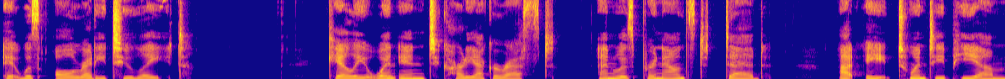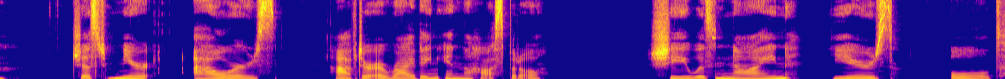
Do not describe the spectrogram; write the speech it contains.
it was already too late. Kaylie went into cardiac arrest and was pronounced dead at 8:20 p.m just mere hours after arriving in the hospital. She was nine years old.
